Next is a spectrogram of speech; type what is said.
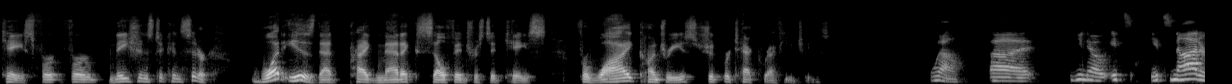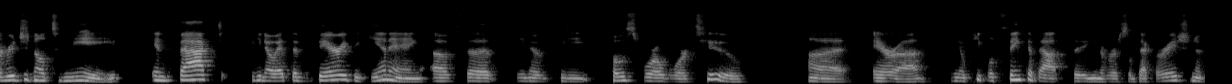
case for, for nations to consider. What is that pragmatic, self interested case for why countries should protect refugees? Well, uh, you know, it's it's not original to me. In fact, you know, at the very beginning of the you know the post World War II uh, era, you know, people think about the Universal Declaration of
